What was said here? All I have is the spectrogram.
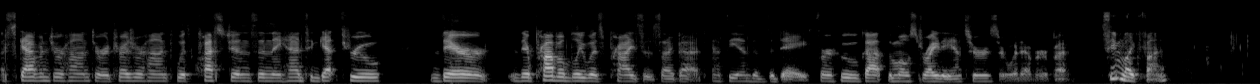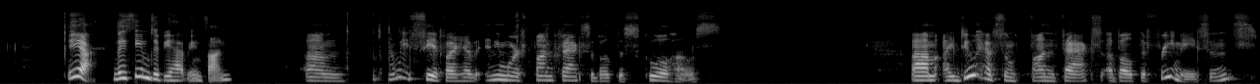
a scavenger hunt or a treasure hunt with questions, and they had to get through their. There probably was prizes, I bet, at the end of the day for who got the most right answers or whatever. But seemed like fun. Yeah, they seem to be having fun. Um, let me see if I have any more fun facts about the schoolhouse. Um, I do have some fun facts about the Freemasons.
